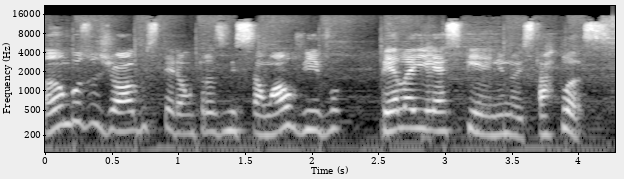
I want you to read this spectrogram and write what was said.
Ambos os jogos terão transmissão ao vivo pela ESPN no Star Plus.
